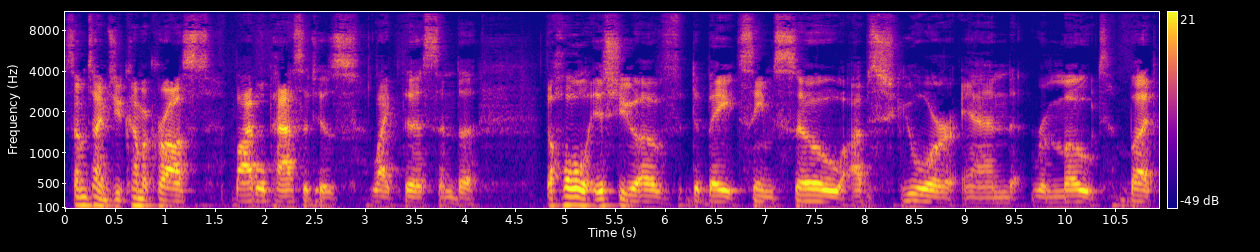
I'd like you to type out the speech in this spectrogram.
sometimes you come across Bible passages like this, and the the whole issue of debate seems so obscure and remote, but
